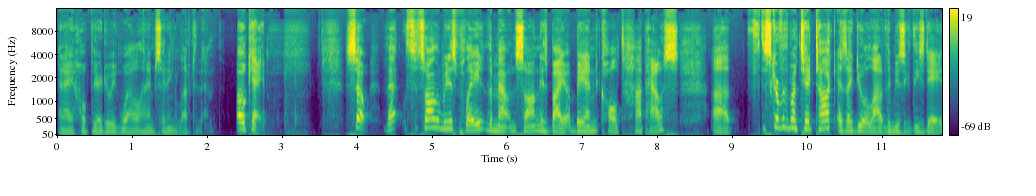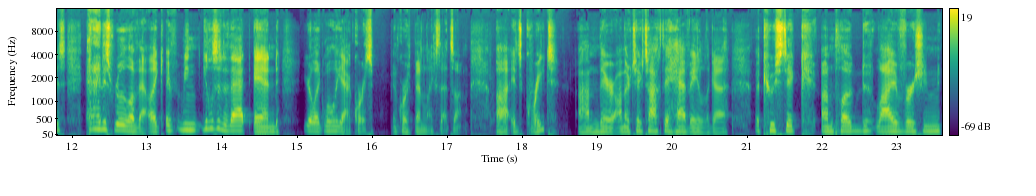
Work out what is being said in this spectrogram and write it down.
and I hope they're doing well. And I'm sending love to them. Okay, so that song that we just played, the Mountain Song, is by a band called Tophouse. Uh, discovered them on TikTok as I do a lot of the music these days, and I just really love that. Like, if, I mean, you listen to that and you're like, well, yeah, of course, of course, Ben likes that song. Uh, it's great. Um, they're on their TikTok. They have a like a acoustic unplugged live version,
